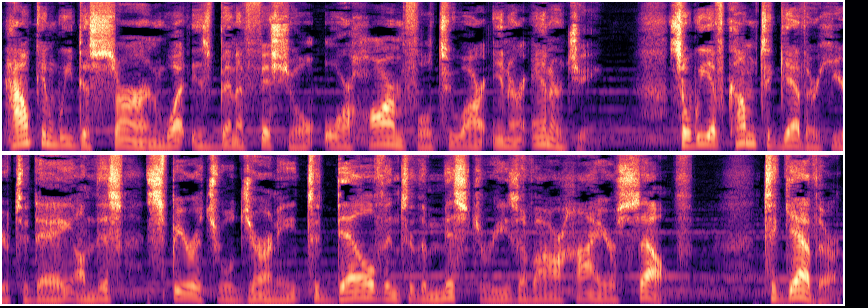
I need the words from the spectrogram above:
how can we discern what is beneficial or harmful to our inner energy? So we have come together here today on this spiritual journey to delve into the mysteries of our higher self. Together,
